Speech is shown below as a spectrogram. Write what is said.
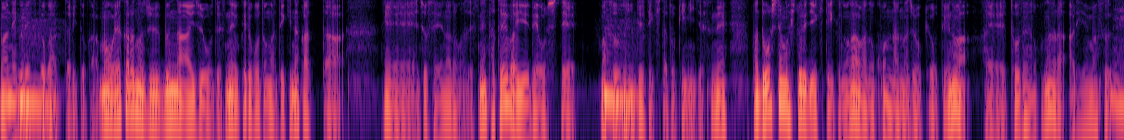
まあ、ネグレクトがあったりとか、まあ、親からの十分な愛情をですね受けることができなかった、えー女性などがですね例えば家出をして、まあ、外に出てきた時にですね、まあ、どうしても一人で生きていくのがあの困難な状況というのは、えー当然のことながらありえます。ね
